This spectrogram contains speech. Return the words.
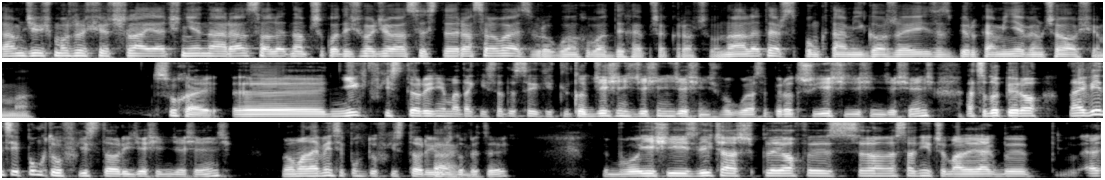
Tam gdzieś może się szlajać nie naraz, ale na przykład jeśli chodzi o asysty Russell Westbrook, bo on chyba dychę przekroczył. No ale też z punktami gorzej, ze zbiórkami nie wiem, czy 8 ma. Słuchaj, yy, nikt w historii nie ma takiej statystyki, tylko 10-10-10 w ogóle, a dopiero 30-10-10, a co dopiero najwięcej punktów w historii 10-10, bo ma najwięcej punktów w historii tak. już zdobytych. Bo jeśli zliczasz playoffy z zasadniczym, ale jakby e,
